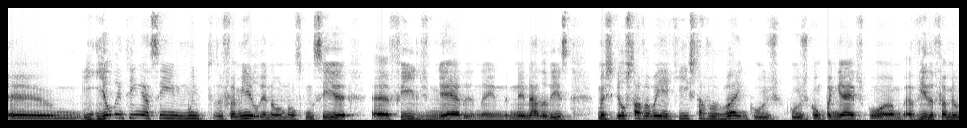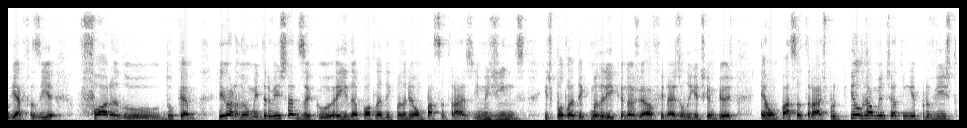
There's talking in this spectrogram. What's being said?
Uh, e, ele nem tinha assim muito família, não, não se conhecia uh, filhos, mulher, nem, nem nada disso, mas ele estava bem aqui, estava bem com os, com os companheiros, com a, a vida familiar fazia fora do, do campo. E agora deu uma entrevista a dizer que a ida para o Atlético de Madrid é um passo atrás. Imagine-se, ir para o Atlético de Madrid, que na jogar finais da Liga dos Campeões, é um passo atrás. Porque ele realmente já tinha previsto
